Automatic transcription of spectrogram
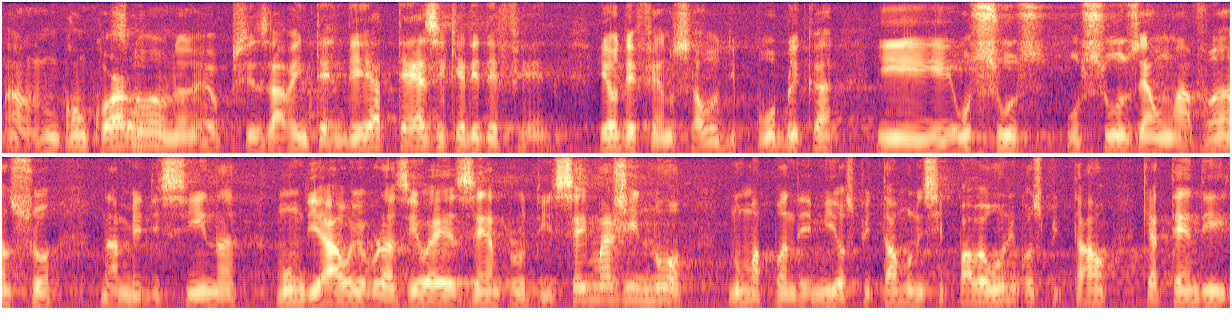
Não, não concordo. Eu precisava entender a tese que ele defende. Eu defendo saúde pública e o SUS. O SUS é um avanço na medicina mundial e o Brasil é exemplo disso. Você imaginou numa pandemia, o hospital municipal é o único hospital que atende,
